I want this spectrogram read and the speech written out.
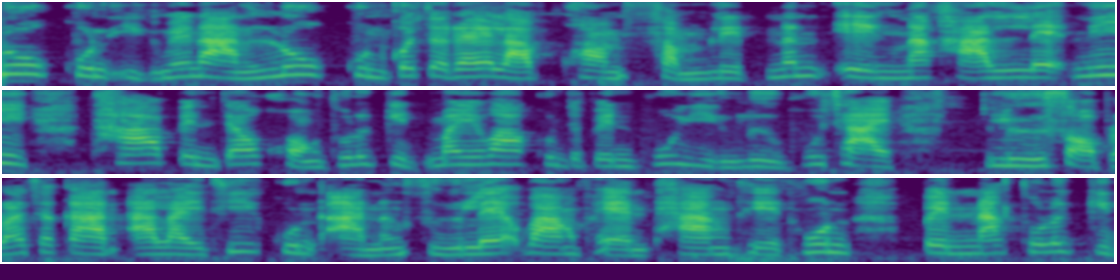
ลูกคุณอีกไม่นาน ลูกคุณก็จะได้รับความสำเร็จนั่นเองนะคะ และนี่ถ้าเป็นเจ้าของธุรกิจไม่ว่าคุณจะเป็นผู้หญิงหรือผู้ชาย หรือสอบราชการอะไรที่คุณอ่านหนังสือและวางแผนทางเทรดหุ้นเป็นนักธุรกิจ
